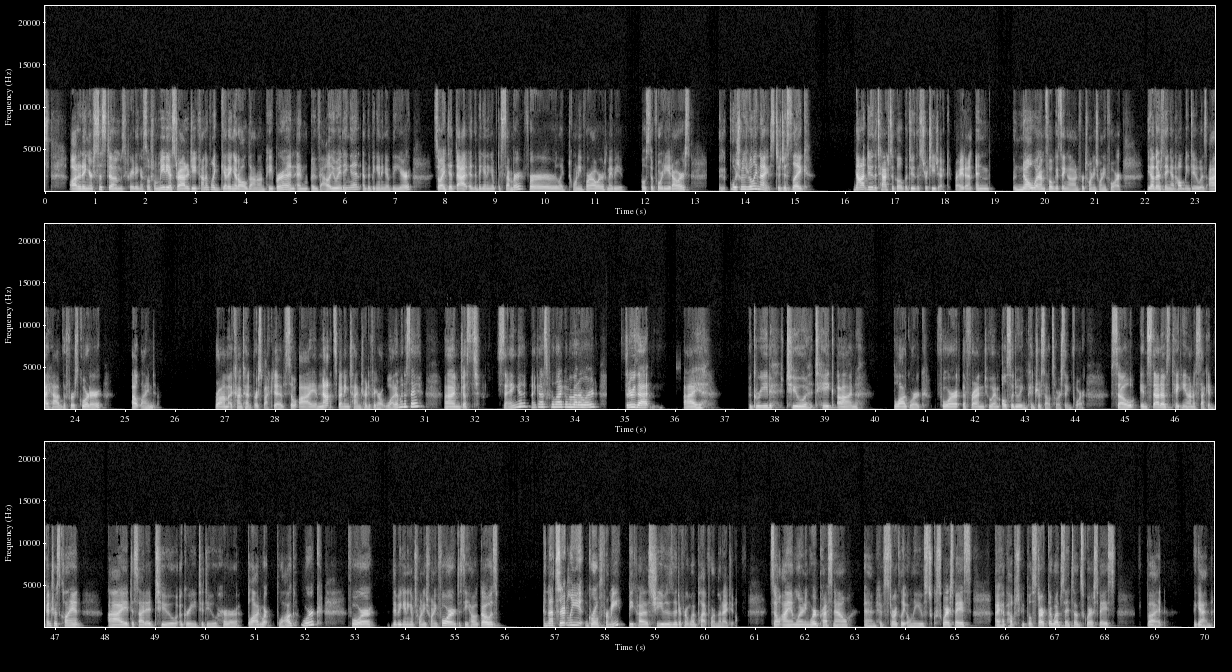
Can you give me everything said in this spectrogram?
auditing your systems, creating a social media strategy, kind of like getting it all down on paper and, and evaluating it at the beginning of the year. So I did that at the beginning of December for like 24 hours, maybe close to 48 hours, which was really nice to just like not do the tactical, but do the strategic, right? And and know what I'm focusing on for 2024. The other thing it helped me do was I have the first quarter outlined from a content perspective. So I am not spending time trying to figure out what I'm going to say. I'm just saying it, I guess, for lack of a better word. Through that, I agreed to take on blog work for the friend who I'm also doing Pinterest outsourcing for. So instead of taking on a second Pinterest client, I decided to agree to do her blog work, blog work for the beginning of 2024 to see how it goes. And that's certainly growth for me because she uses a different web platform than I do. So I am learning WordPress now and have historically only used Squarespace. I have helped people start their websites on Squarespace, but again,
